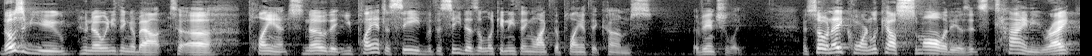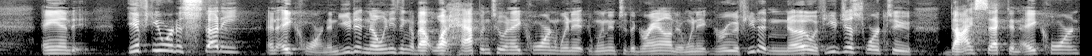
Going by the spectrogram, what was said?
those of you who know anything about uh, plants know that you plant a seed, but the seed doesn't look anything like the plant that comes eventually. And so, an acorn, look how small it is. It's tiny, right? And if you were to study an acorn and you didn't know anything about what happened to an acorn when it went into the ground and when it grew, if you didn't know, if you just were to dissect an acorn,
